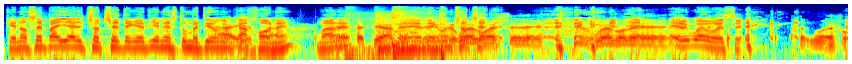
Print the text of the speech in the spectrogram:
que no sepa ella el chochete que tienes tú metido en el cajón, está. ¿eh? ¿Vale? Efectivamente. Eh, de un el chochete- huevo ese de... El huevo de... El huevo ese. el huevo.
